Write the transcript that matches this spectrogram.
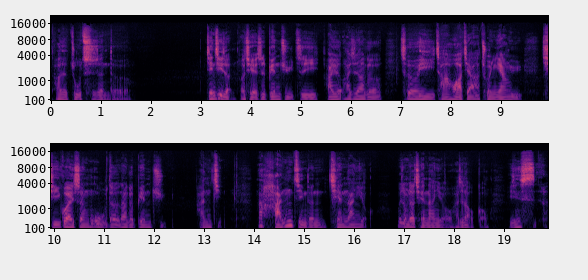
他的主持人的经纪人，而且也是编剧之一，还有还是那个侧翼插画家纯阳与奇怪生物的那个编剧韩景。那韩景的前男友，为什么叫前男友还是老公？已经死了。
